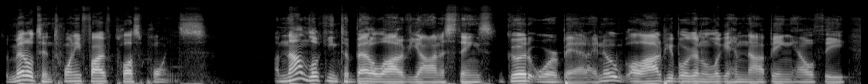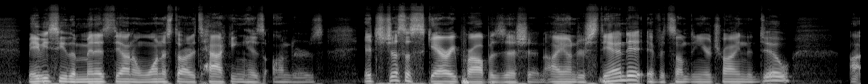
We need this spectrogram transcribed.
So Middleton, 25 plus points. I'm not looking to bet a lot of Giannis things, good or bad. I know a lot of people are going to look at him not being healthy, maybe see the minutes down and want to start attacking his unders. It's just a scary proposition. I understand it if it's something you're trying to do. I,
